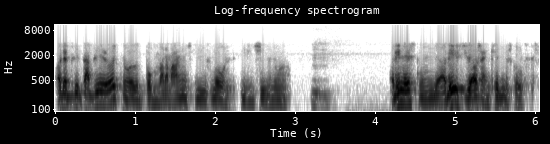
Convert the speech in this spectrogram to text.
Og der, bliver- der bliver jo ikke noget bombardement af Skives mål i de 10 minutter. Mm. Og det er næsten, og det synes jeg også er en kæmpe skuffelse.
